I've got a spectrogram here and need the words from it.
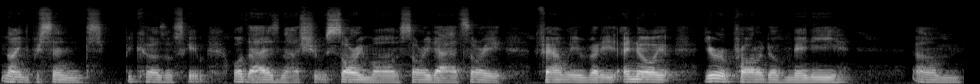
ninety percent because of skate. Well, that is not true. Sorry, mom. Sorry, dad. Sorry, family, everybody. I know you're a product of many um,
